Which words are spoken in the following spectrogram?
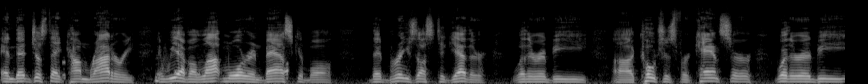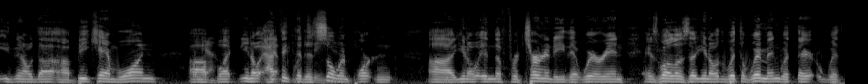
and that just that camaraderie. And we have a lot more in basketball that brings us together, whether it be uh, coaches for cancer, whether it be you know the uh, BCAM one. Uh, yeah. But you know, yep, I think that it's so yeah. important. Uh, you know, in the fraternity that we're in, as well as you know with the women, with their with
